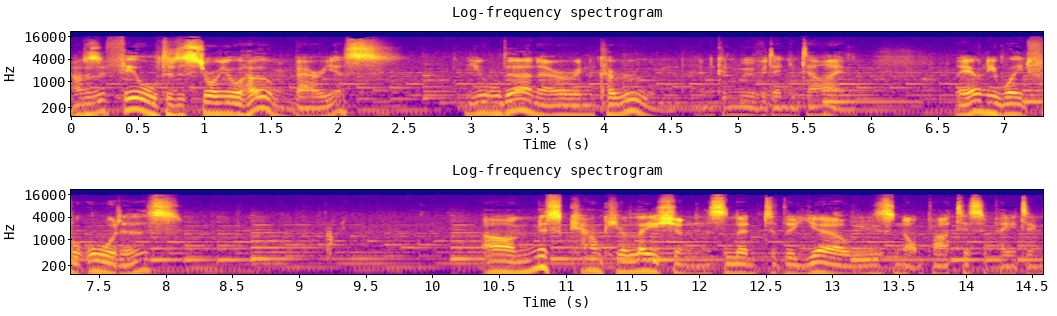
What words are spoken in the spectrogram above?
How does it feel to destroy your home, Barius? The Eulderna are in Karoon, and can move at any time. They only wait for orders. Our miscalculations led to the Yerles not participating.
